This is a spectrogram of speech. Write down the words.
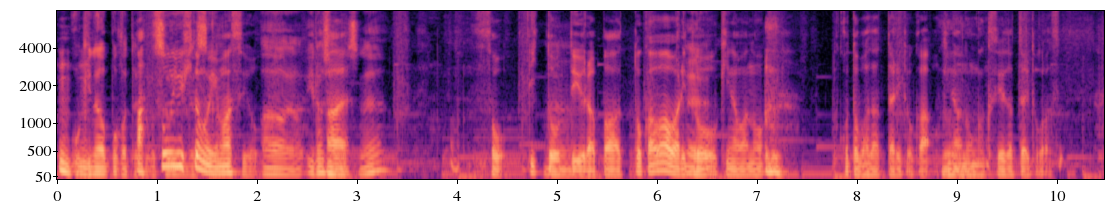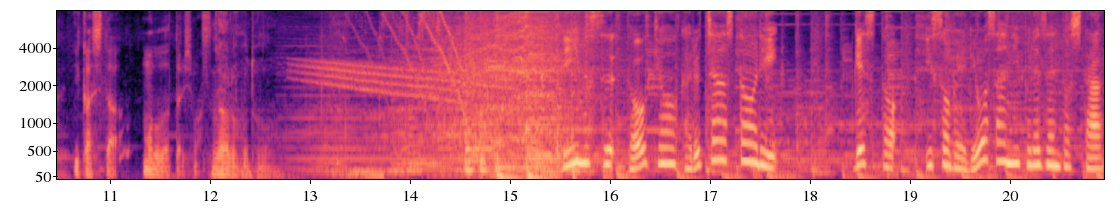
うんうん。沖縄っぽかったりあとかするんですか、そういう人もいますよ。ああいらっしゃるんですね、そう。リットーっていうラッパーとかは割ええ。と沖縄の言葉だったりとか沖縄の音楽性だったりとか生かしたものだったりしますね。なるほど。ビームス東京カルチャーストーリー。ゲスト磯部亮さんにプレゼントした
